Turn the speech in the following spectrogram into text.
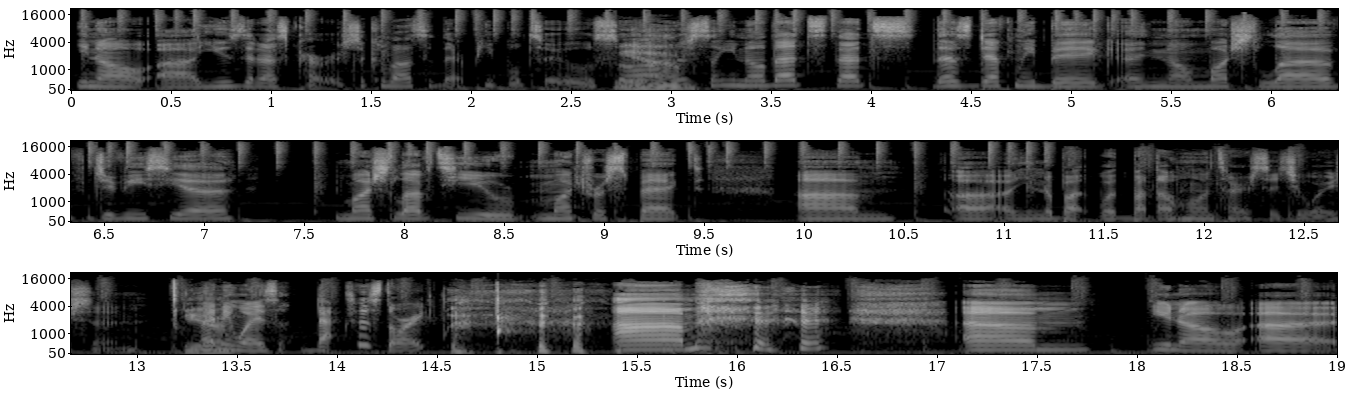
you know uh use it as courage to come out to their people too. So yeah. i'm just you know that's that's that's definitely big. And you know much love javicia. Much love to you. Much respect um uh you know about about the whole entire situation. Yeah. anyways back to the story. Um um you know uh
